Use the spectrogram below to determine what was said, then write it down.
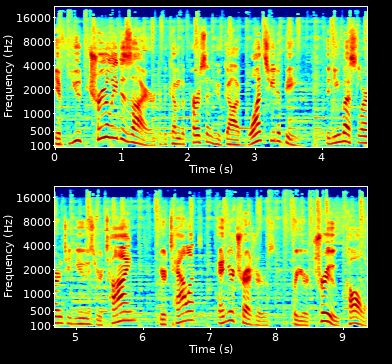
If you truly desire to become the person who God wants you to be, then you must learn to use your time, your talent, and your treasures for your true calling.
